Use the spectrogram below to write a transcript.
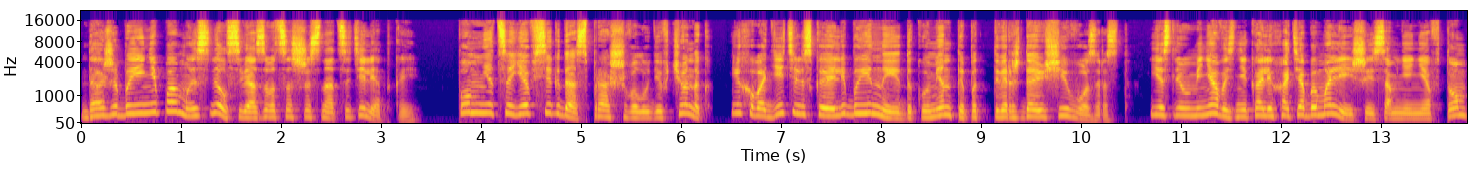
даже бы и не помыслил связываться с шестнадцатилеткой. Помнится, я всегда спрашивал у девчонок их водительское либо иные документы, подтверждающие возраст, если у меня возникали хотя бы малейшие сомнения в том,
